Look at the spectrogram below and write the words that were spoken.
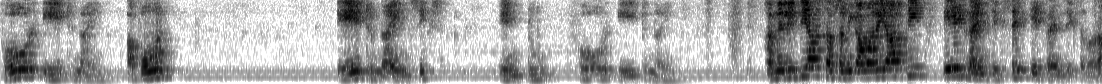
four eight nine upon eight nine six into four eight nine हमने लिख दिया, सब समीका हमारी याद थी। एट नाइन सिक्स से एट नाइन सिक्स हमारा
